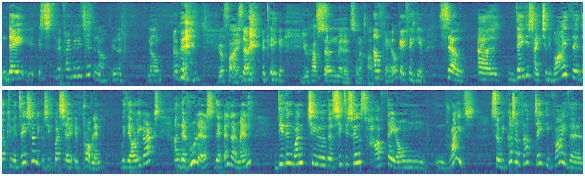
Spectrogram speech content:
they, it's five minutes yet? No. No, Okay. you're fine. So, okay, okay. You have seven minutes and a half. Okay, okay, thank you. So uh, they decided to divide the documentation because it was a, a problem with the oligarchs and the rulers, the elder men, didn't want to the citizens have their own rights. So because of that, they divide the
